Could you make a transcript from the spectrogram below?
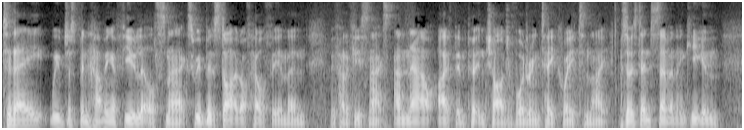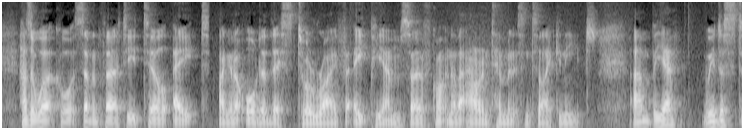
Today, we've just been having a few little snacks. We've been started off healthy and then we've had a few snacks. And now I've been put in charge of ordering takeaway tonight. So it's 10 to 7 and Keegan has a work call at 7.30 till 8. I'm gonna order this to arrive for 8 p.m. So I've got another hour and 10 minutes until I can eat. Um, but yeah, we're just,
